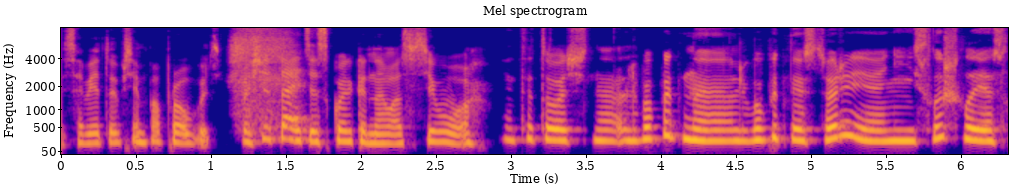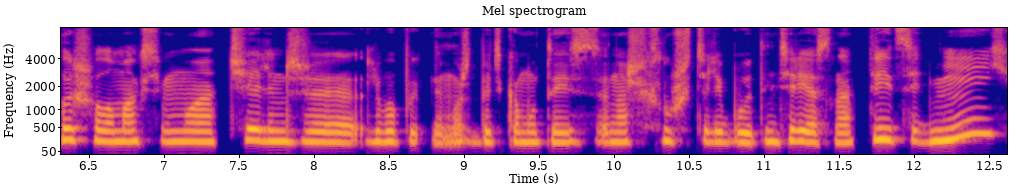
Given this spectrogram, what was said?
Советую всем попробовать. Посчитайте, сколько на вас всего. Это точно. Любопытная, любопытная история. Я не слышала. Я слышала максимум челленджи любопытные. Может быть, кому-то из наших слушателей будет интересно. 30 дней,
